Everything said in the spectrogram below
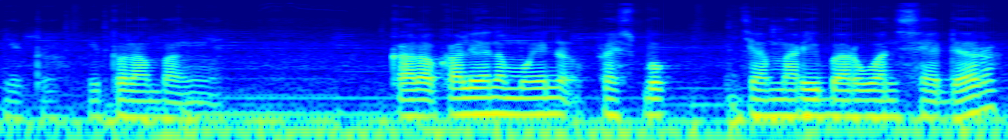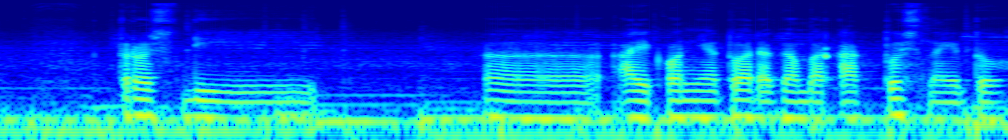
gitu. Itu lambangnya. Kalau kalian nemuin Facebook jamaribar one shader terus di uh, ikonnya tuh ada gambar kaktus nah itu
